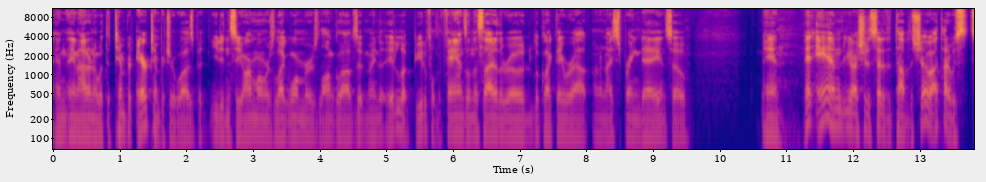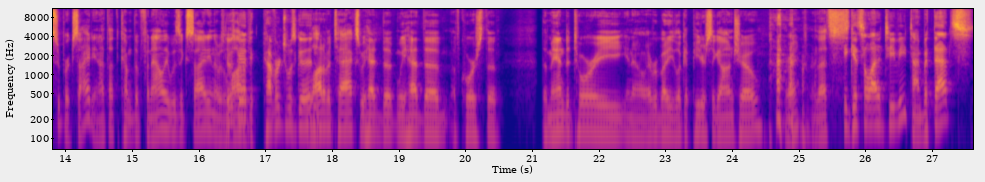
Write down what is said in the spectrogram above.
and, and I don't know what the temper, air temperature was, but you didn't see arm warmers, leg warmers, long gloves. I mean, it looked beautiful. The fans on the side of the road looked like they were out on a nice spring day. And so, Man, and and you know, I should have said at the top of the show, I thought it was super exciting. I thought the, come, the finale was exciting. There was a It was lot good. of the coverage was good. a lot of attacks. We had the we had the of course the the mandatory you know everybody look at Peter Sagan show right. That's he gets a lot of TV time, but that's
